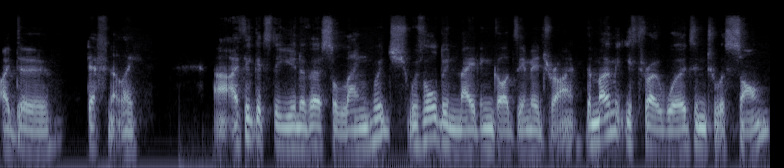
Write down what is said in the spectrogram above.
I do, definitely. Uh, I think it's the universal language. We've all been made in God's image, right? The moment you throw words into a song,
